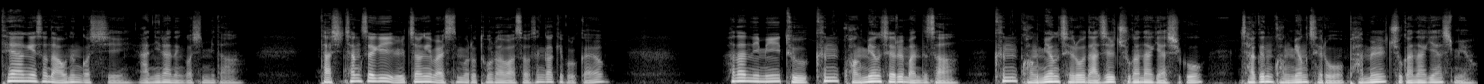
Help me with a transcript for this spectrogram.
태양에서 나오는 것이 아니라는 것입니다. 다시 창세기 1장의 말씀으로 돌아와서 생각해 볼까요? 하나님이 두 큰 광명체를 만드사 큰 광명체로 낮을 주관하게 하시고 작은 광명체로 밤을 주관하게 하시며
